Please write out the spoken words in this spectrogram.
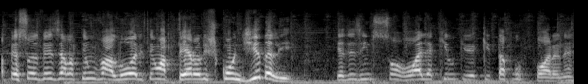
A pessoa, às vezes, ela tem um valor e tem uma pérola escondida ali. E às vezes a gente só olha aquilo que, que tá por fora, né?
